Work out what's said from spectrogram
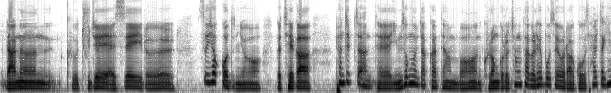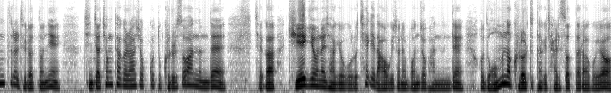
라는 그 주제의 에세이를 쓰셨거든요. 그러니까 제가 편집자한테 임성순 작가한테 한번 그런 거를 청탁을 해보세요라고 살짝 힌트를 드렸더니 진짜 청탁을 하셨고 또 글을 써왔는데 제가 기획위원회 자격으로 책이 나오기 전에 먼저 봤는데 어, 너무나 그럴듯하게 잘 썼더라고요.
